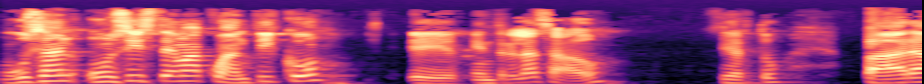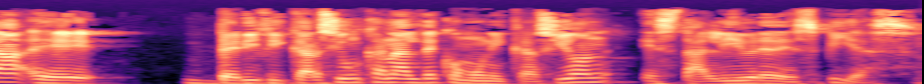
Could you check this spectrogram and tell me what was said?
usan un sistema cuántico eh, entrelazado, ¿cierto? Para eh, verificar si un canal de comunicación está libre de espías.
